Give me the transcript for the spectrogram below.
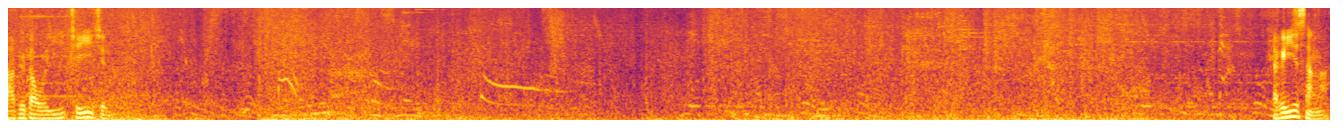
W 到我一接一技能，来个一闪啊！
